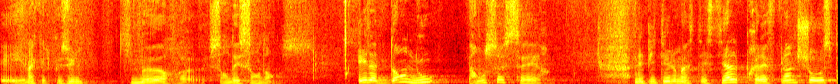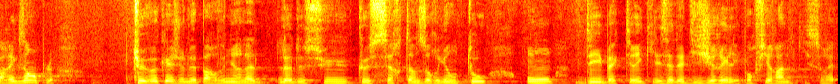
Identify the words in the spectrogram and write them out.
et il y en a quelques-unes qui meurent euh, sans descendance. Et là-dedans, nous, ben, on se sert. L'épithélum intestinal prélève plein de choses. Par exemple, tu évoquais, je ne vais pas revenir là-dessus, que certains orientaux ont des bactéries qui les aident à digérer les porphyranes, qui seraient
